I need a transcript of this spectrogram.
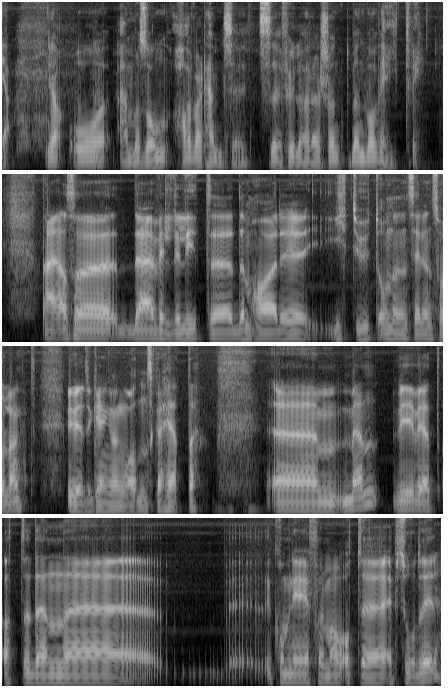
Ja. Ja, og Amazon har vært hemmelighetsfulle, har jeg skjønt, men hva vet vi? Nei, altså, Det er veldig lite de har gitt ut om denne serien så langt. Vi vet jo ikke engang hva den skal hete. Men vi vet at den kommer i form av åtte episoder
